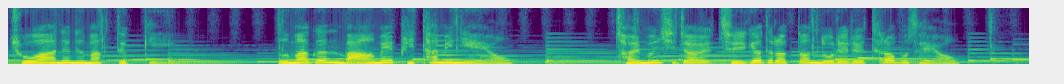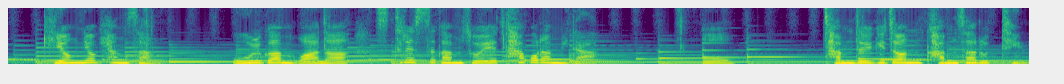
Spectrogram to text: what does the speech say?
좋아하는 음악 듣기. 음악은 마음의 비타민이에요. 젊은 시절 즐겨 들었던 노래를 틀어보세요. 기억력 향상, 우울감 완화, 스트레스 감소에 탁월합니다. 5. 잠들기 전 감사 루틴.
